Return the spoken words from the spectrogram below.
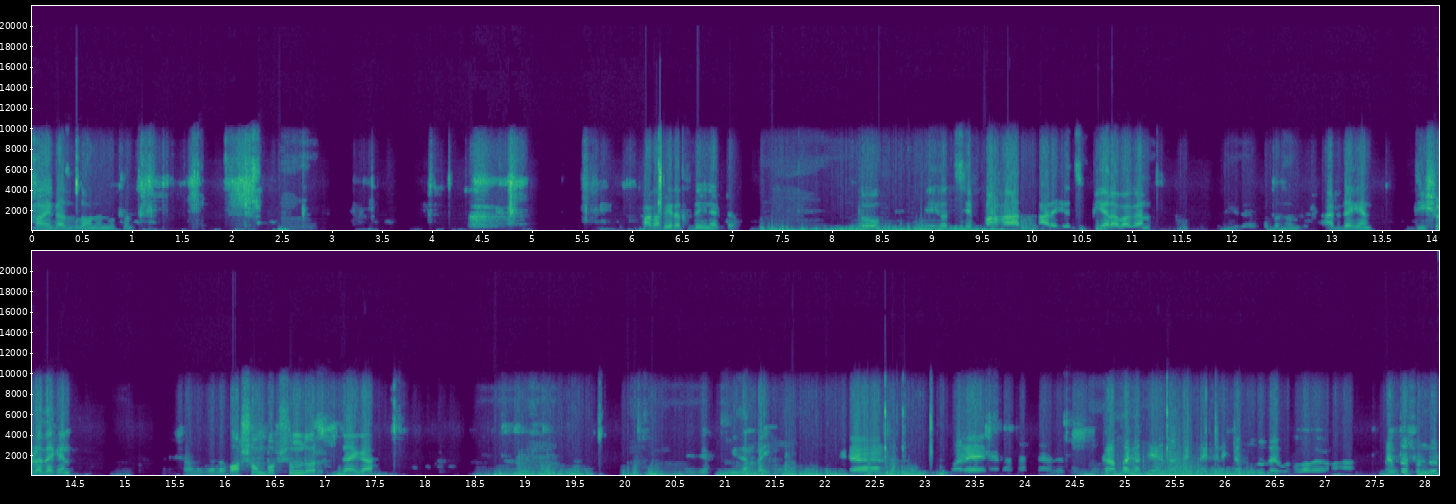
হ্যাঁ এই গাছগুলো অনেক নতুন। পাকা পেয়ারা তো দেখিনি একটা। তো এই হচ্ছে পাহাড় আর এই হচ্ছে পেয়ারা বাগান। দেখো কত সুন্দর। আর দেখেন দৃশ্যটা দেখেন। অসম্ভব সুন্দর জায়গা। এই যে মিজান ভাই। এটা মানে কাছাকাছি না বোঝা যাবে না। হ্যাঁ। এত সুন্দর।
